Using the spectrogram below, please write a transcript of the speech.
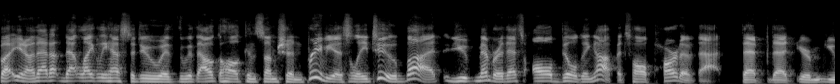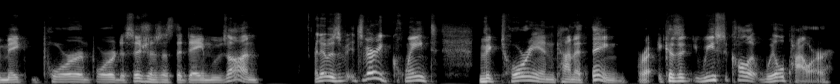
But you know, that that likely has to do with with alcohol consumption previously too. But you remember that's all building up. It's all part of that that that you're you make poorer and poorer decisions as the day moves on. And it was it's very quaint victorian kind of thing right? Because we used to call it willpower.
